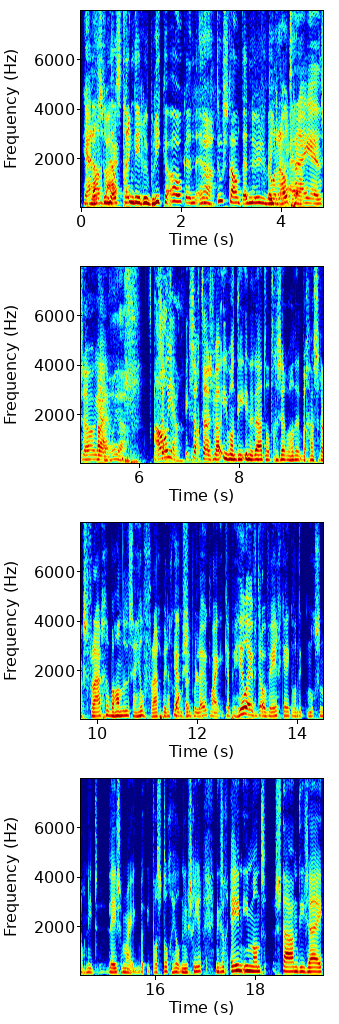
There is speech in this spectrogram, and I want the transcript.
Ja, dat is toen heel streng die rubrieken ook. En, en Ja. toestand. En nu is een Door beetje... rood rijden en zo, ja. Oh ja. Ik zag- Oh ja. Ik zag trouwens wel iemand die inderdaad had gezegd... we, hadden, we gaan straks vragen behandelen. Er zijn heel veel vragen binnengekomen, Ja. superleuk. Maar ik heb heel even eroverheen gekeken... want ik mocht ze nog niet lezen, maar ik, ik was toch heel nieuwsgierig. En ik zag één iemand staan die zei...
